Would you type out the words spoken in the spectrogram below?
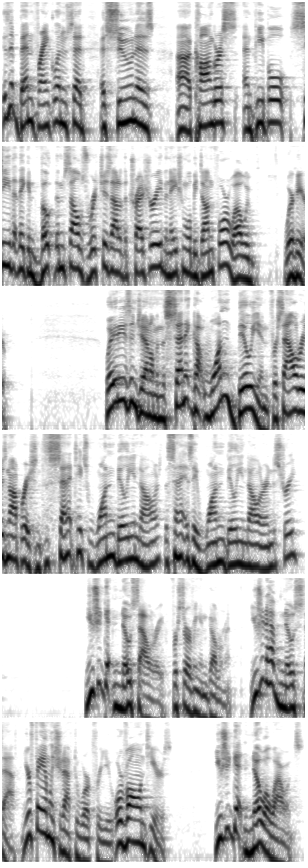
Isn't it Ben Franklin who said, as soon as uh, Congress and people see that they can vote themselves riches out of the Treasury, the nation will be done for? Well, we we're here. Ladies and gentlemen, the Senate got one billion for salaries and operations. The Senate takes one billion dollars. The Senate is a one billion dollar industry. You should get no salary for serving in government. You should have no staff. Your family should have to work for you or volunteers. You should get no allowance.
